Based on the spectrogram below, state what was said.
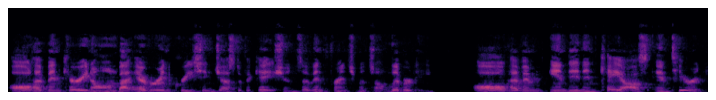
All have been carried on by ever increasing justifications of infringements on liberty. All have ended in chaos and tyranny.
